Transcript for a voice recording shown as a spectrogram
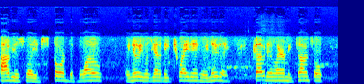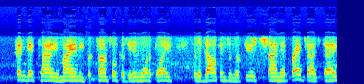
obviously absorbed the blow. We knew he was going to be traded. We knew they coveted Laremy Tunsil couldn't get Clowney to Miami for Tunsil because he didn't want to play for the Dolphins and refused to sign that franchise tag.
